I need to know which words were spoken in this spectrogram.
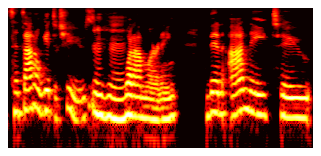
since I don't get to choose Mm-hmm. what I'm learning, then I need to,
